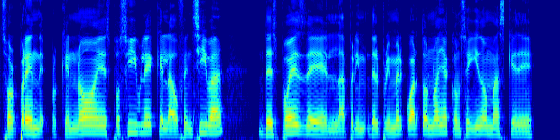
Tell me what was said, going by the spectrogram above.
sorprende, porque no es posible que la ofensiva después de del primer cuarto no haya conseguido más que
